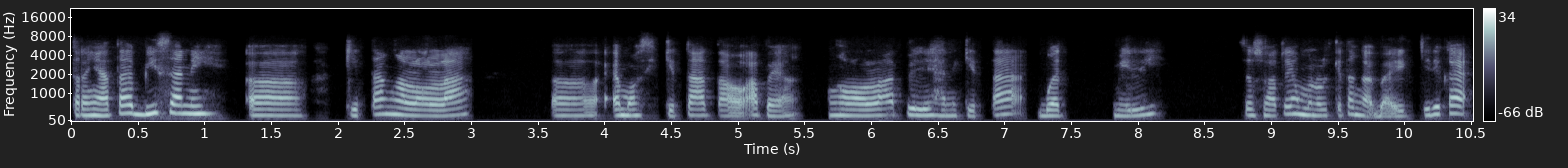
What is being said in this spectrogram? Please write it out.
ternyata bisa nih eh kita ngelola eh, emosi kita atau apa ya ngelola pilihan kita buat milih sesuatu yang menurut kita nggak baik. Jadi kayak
